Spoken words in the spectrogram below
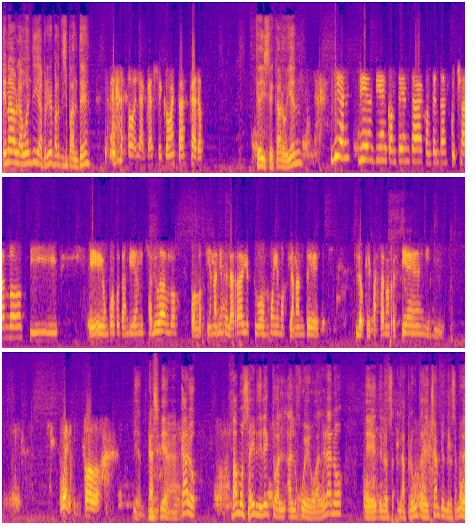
¿Quién habla? Buen día, primer participante. Hola, Calle, ¿cómo estás, Caro? ¿Qué dice, Caro? ¿Bien? Bien, bien, bien, contenta, contenta de escucharlos y eh, un poco también saludarlos por los 100 años de la radio. Estuvo muy emocionante lo que pasaron recién y eh, bueno, todo. Bien, bien. Caro, vamos a ir directo al, al juego, al grano de, de los- las preguntas de Champions de los amigos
